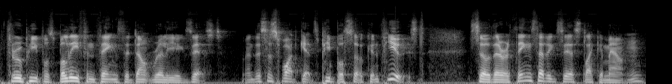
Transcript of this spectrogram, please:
through people's belief in things that don't really exist. And this is what gets people so confused. So there are things that exist like a mountain,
